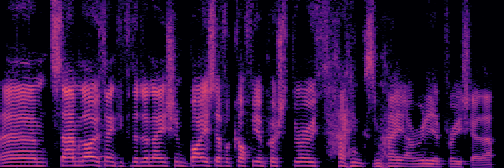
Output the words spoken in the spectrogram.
Um, Sam Lowe, thank you for the donation. Buy yourself a coffee and push through. Thanks, mate. I really appreciate that.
